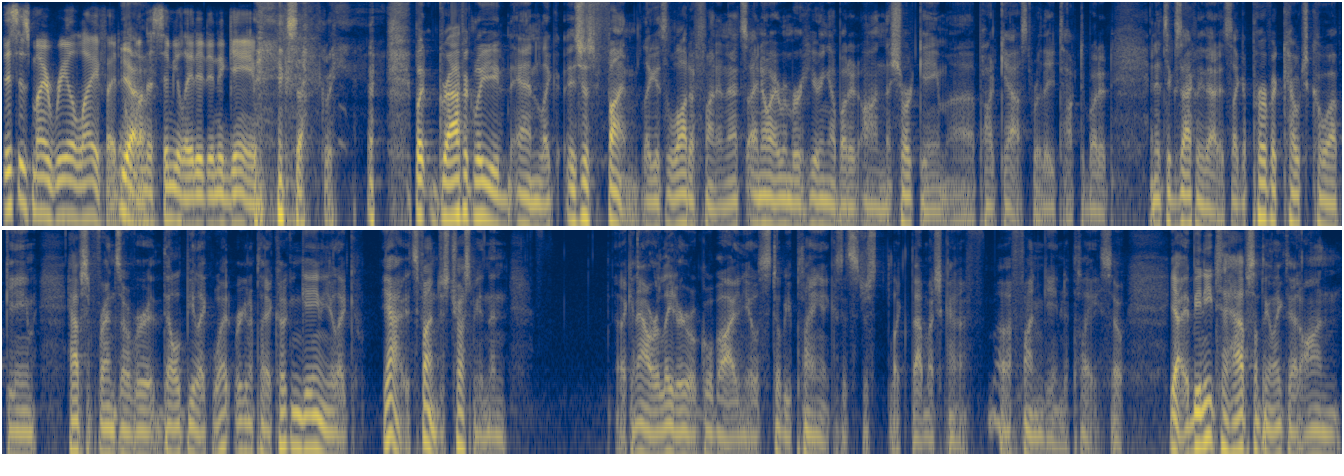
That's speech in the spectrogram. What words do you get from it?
this, is my real life. I don't yeah. want to simulate it in a game. exactly. but graphically and like it's just fun. Like it's a lot of fun, and that's I know I remember hearing about it on the Short Game uh, podcast where they talked about it, and it's exactly that. It's like a perfect couch co-op game. Have some friends over. They'll be like, "What? We're gonna play a cooking game?" And you're like, yeah, it's fun. Just trust me. And then like an hour later it'll go by and you'll still be playing it because it's just like that much kind of a fun game to play. So yeah, it'd be neat to have something like that on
